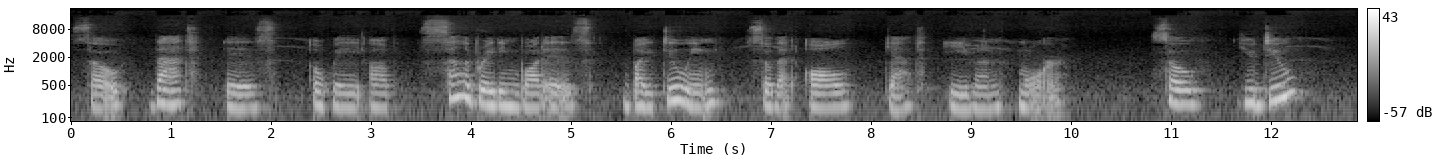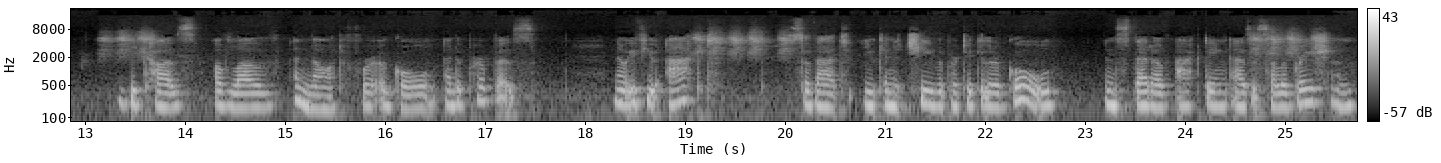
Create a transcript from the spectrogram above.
So that is a way of celebrating what is by doing so that all get even more. So you do because of love and not for a goal and a purpose. Now, if you act so that you can achieve a particular goal instead of acting as a celebration,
